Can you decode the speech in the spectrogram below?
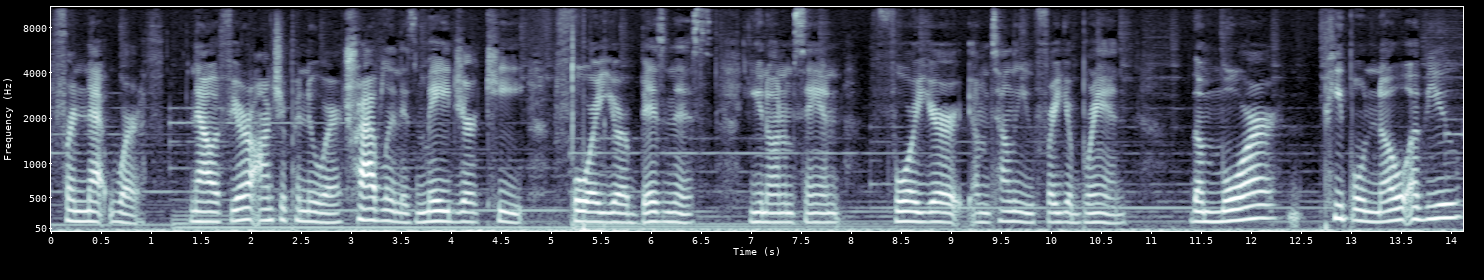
for net worth. Now, if you're an entrepreneur, traveling is major key for your business. You know what I'm saying? For your, I'm telling you, for your brand. The more people know of you,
